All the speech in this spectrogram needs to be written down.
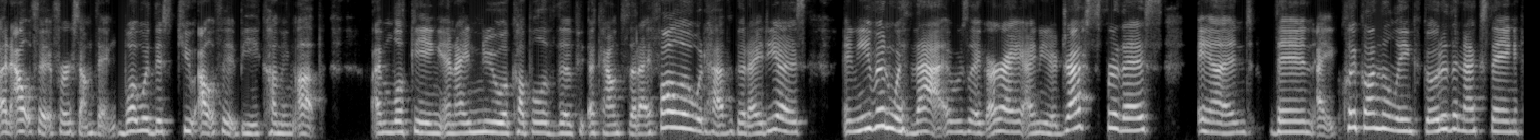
an outfit for something. What would this cute outfit be coming up? I'm looking and I knew a couple of the accounts that I follow would have good ideas. And even with that, it was like, all right, I need a dress for this. And then I click on the link, go to the next thing,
